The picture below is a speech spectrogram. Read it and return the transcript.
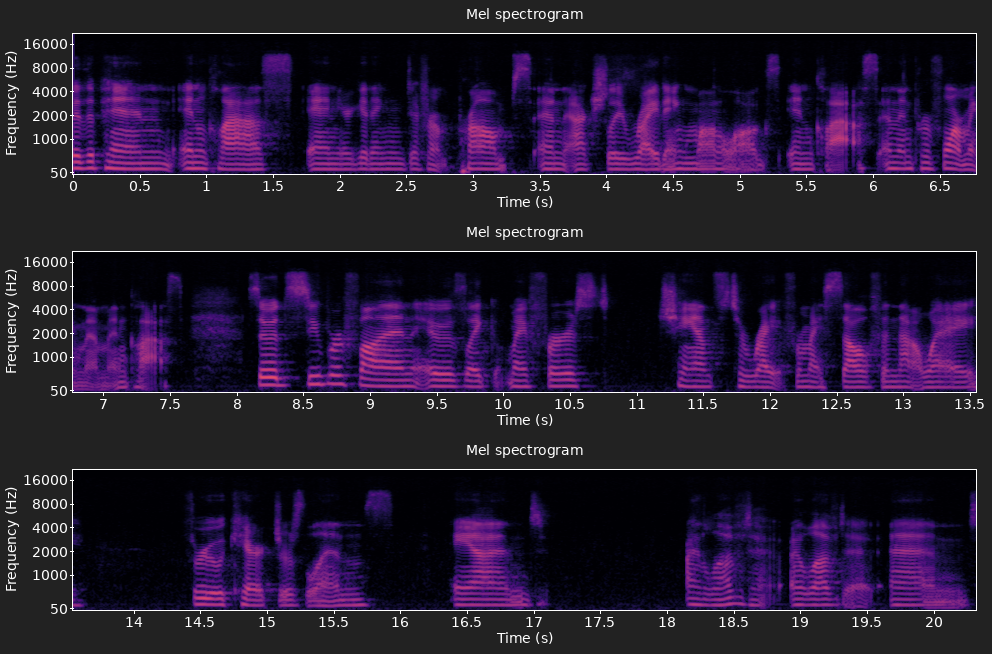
with a pen in class and you're getting different prompts and actually writing monologues in class and then performing them in class. So it's super fun. It was like my first chance to write for myself in that way through a character's lens. And I loved it. I loved it. And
